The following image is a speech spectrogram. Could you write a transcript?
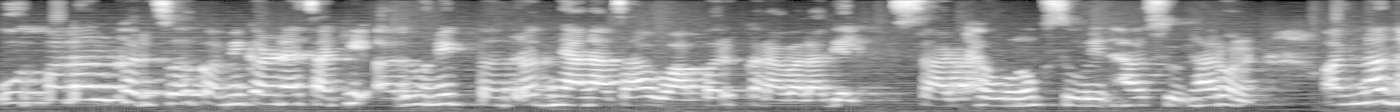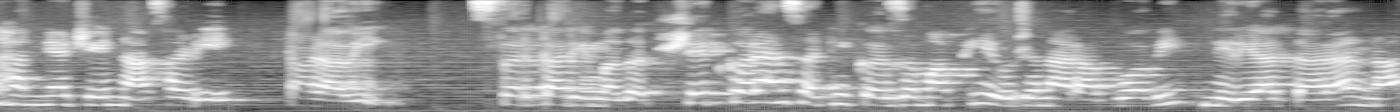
उत्पादन खर्च कमी करण्यासाठी आधुनिक तंत्रज्ञानाचा वापर करावा लागेल. साठवणूक सुविधा सुधारून अन्नधान्याची नासाडी टाळावी. सरकारी मदत. शेतकऱ्यांसाठी कर्जमाफी योजना राबवावी निर्यातदारांना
